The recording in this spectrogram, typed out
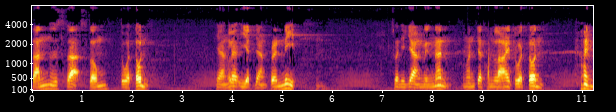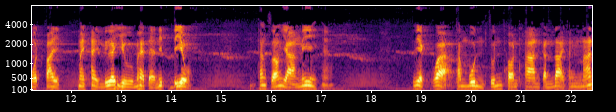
สรรสะสมตัวตนอย่างละเอียดอย่างประณีต ส่วนอีกอย่างหนึ่งนั่นมันจะทำลายตัวตนให้หมดไปไม่ให้เหลืออยู่แม้แต่นิดเดียว ทั้งสองอย่างนี้เรียกว่าทำบุญสุนทรทานกันได้ทั้งนั้น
